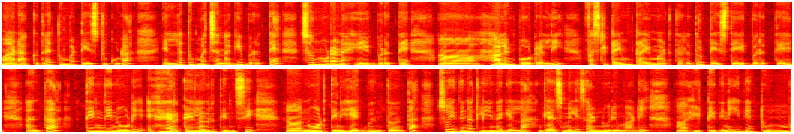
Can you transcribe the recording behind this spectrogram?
ಮಾಡಿ ಹಾಕಿದ್ರೆ ತುಂಬ ಟೇಸ್ಟು ಕೂಡ ಎಲ್ಲ ತುಂಬ ಚೆನ್ನಾಗಿ ಬರುತ್ತೆ. ಸೊ, ನೋಡೋಣ ಹೇಗೆ ಬರುತ್ತೆ. ಹಾಲಿನ ಪೌಡ್ರಲ್ಲಿ ಫಸ್ಟ್ ಟೈಮ್ ಟ್ರೈ ಮಾಡ್ತಾ ಇರೋದು, ಟೇಸ್ಟ್ ಹೇಗೆ ಬರುತ್ತೆ ಅಂತ ತಿಂದು ನೋಡಿ, ಯಾರ ಕೈಲಾದರೂ ತಿನ್ನಿಸಿ ನೋಡ್ತೀನಿ ಹೇಗೆ ಬಂತು ಅಂತ. ಸೊ ಇದನ್ನು ಕ್ಲೀನಾಗೆಲ್ಲ ಗ್ಯಾಸ್ ಮೇಲೆ ಸಣ್ಣ ಉರಿ ಮಾಡಿ ಇಟ್ಟಿದ್ದೀನಿ ಇದೇನು ತುಂಬ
